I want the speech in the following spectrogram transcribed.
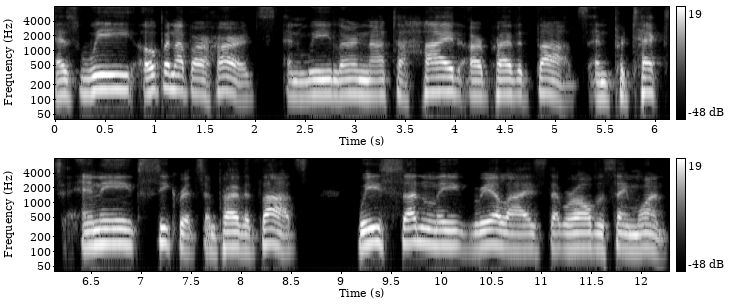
as we open up our hearts and we learn not to hide our private thoughts and protect any secrets and private thoughts, we suddenly realize that we're all the same one.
